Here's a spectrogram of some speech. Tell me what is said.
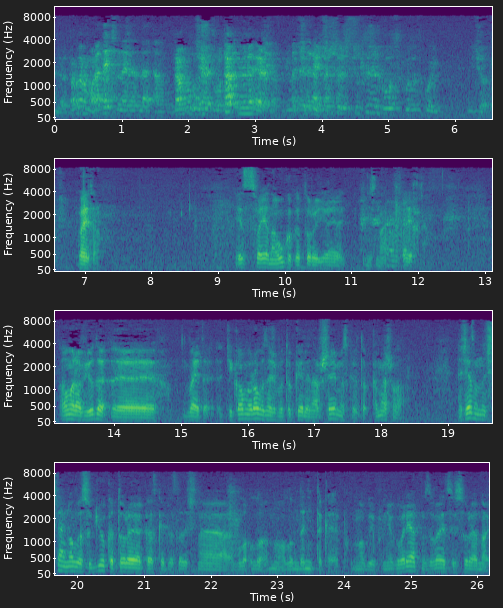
да, там нормально. Под этим, наверное, да, там. Там получается вот так именно эхо. И вот Под чуть- это нет, нормально. чувствуешь, чувствуешь голос какой-то такой, ничего. Вайтер. Это своя наука, которую я не знаю. Поехали. Омар Авьюда, э, Вайтер. Кикома Рова, значит, Батукели Навшей, мы скажем, Камаш Мала. Значит, сейчас мы начинаем новую судью, которая, как сказать, достаточно ло- ну, ламданит такая, многие про нее говорят, называется Исура Аной.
